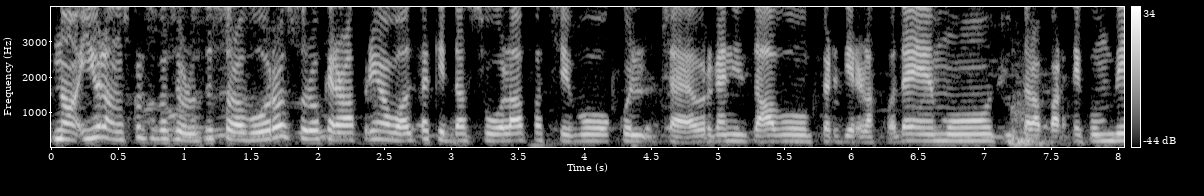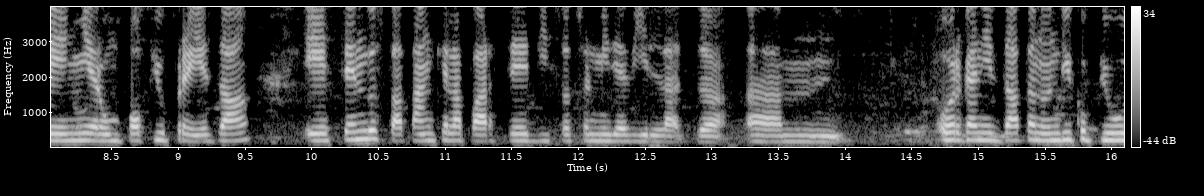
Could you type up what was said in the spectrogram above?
no, io l'anno scorso facevo lo stesso lavoro, solo che era la prima volta che da sola facevo, quel, cioè organizzavo per dire l'acqua demo, tutta la parte convegni, ero un po' più presa e essendo stata anche la parte di social media village ehm, organizzata, non dico più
